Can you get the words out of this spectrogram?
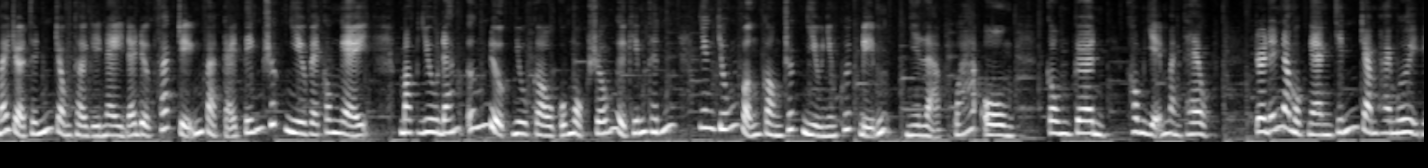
Máy trợ thính trong thời kỳ này đã được phát triển và cải tiến rất nhiều về công nghệ. Mặc dù đáp ứng được nhu cầu của một số người khiếm thính, nhưng chúng vẫn còn rất nhiều những khuyết điểm như là quá ồn, công kênh, không dễ mang theo. Rồi đến năm 1920,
